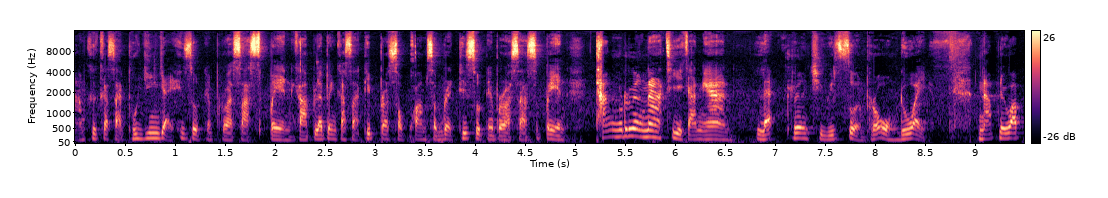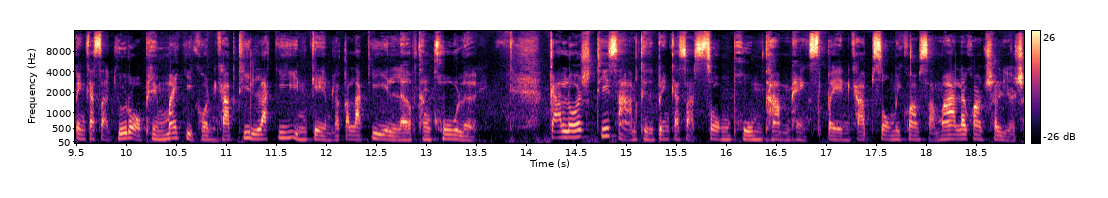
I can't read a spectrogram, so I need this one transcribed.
3 คือกษัตริย์ผู้ยิ่งใหญ่ที่สุดในประวัติศาสตร์สเปนครับและเป็นกษัตริย์ที่ประสบความสำเร็จที่สุดในประวัติศาสตร์สเปน ทั้งเรื่องหน้าที่การงาน และเรื่องชีวิตส่วนพระองค์ด้วย นับได้ว่าเป็นกษัตริย์ยุโรปเพียงไม่กี่คนครับที่ลัคกี้อินเกมแล้วก็ลัคกี้อินเลิฟทั้งคู่เลยกาโลชที่ 3 ถือเป็นกษัตริย์ทรงภูมิธรรมแห่งสเปนครับทรงมีความสามารถและความเฉลียวฉ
